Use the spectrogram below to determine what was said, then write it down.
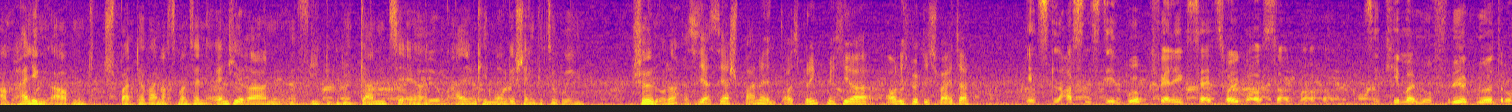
am Heiligen Abend spannt der Weihnachtsmann seine Rentiere an und fliegt über die ganze Erde, um allen Kindern Geschenke zu bringen. Schön, oder? Das ist ja sehr spannend, aber es bringt mich hier auch nicht wirklich weiter. Jetzt lassen Sie den Bub gefälligst sein Zeug aussagen machen. Sie kommen nur früh nur dran.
